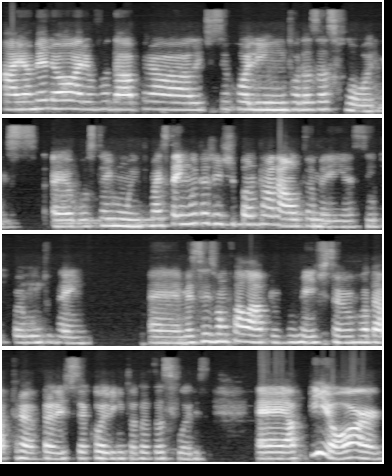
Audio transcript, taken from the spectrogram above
Ai, a melhor eu vou dar para Letícia Colim em Todas as Flores. É, eu gostei muito. Mas tem muita gente de Pantanal também, assim, que foi muito bem. É, mas vocês vão falar, provavelmente, então eu vou dar para Letícia Colim todas as flores. É, a pior,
